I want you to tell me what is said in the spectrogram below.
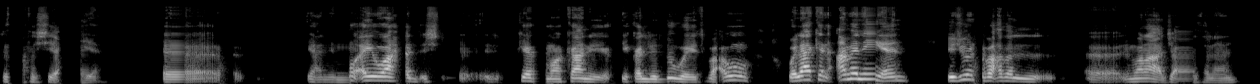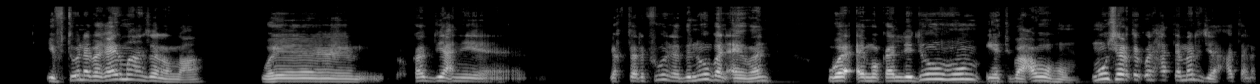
في الثقافة الشيعية. آه، يعني مو أي واحد كيف ما كانوا يقلدوه ويتبعوه ولكن عمليا يجون بعض المراجع مثلا يفتون بغير ما أنزل الله. وقد يعني يقترفون ذنوبا أيضا ومقلدوهم يتبعوهم. مو شرط يكون حتى مرجع حتى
